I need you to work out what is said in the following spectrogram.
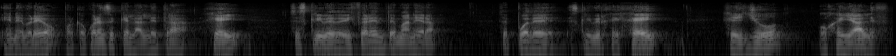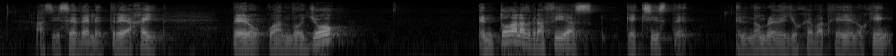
en hebreo, porque acuérdense que la letra Hei se escribe de diferente manera. Se puede escribir Hei Hei, Hei Yud o Hei Aleph. Así se deletrea Hei. Pero cuando yo en todas las grafías que existe el nombre de Yuhebat y Elohim,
